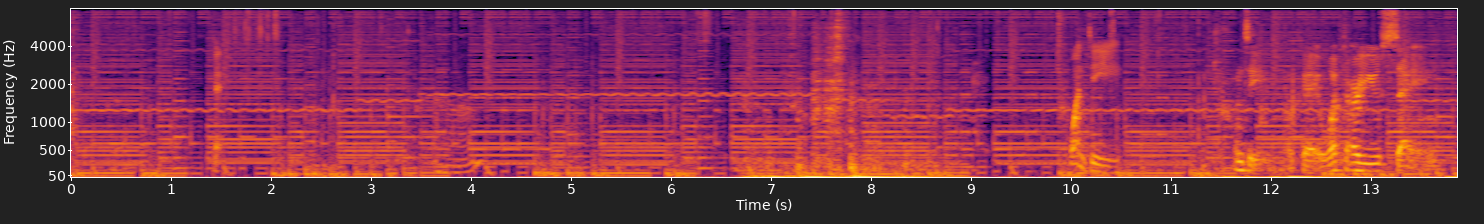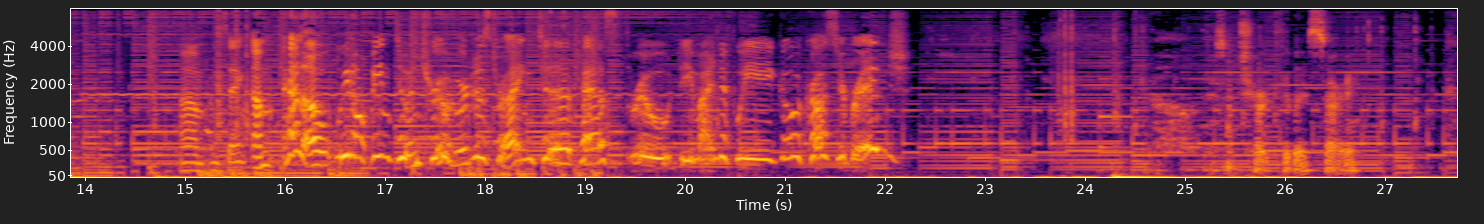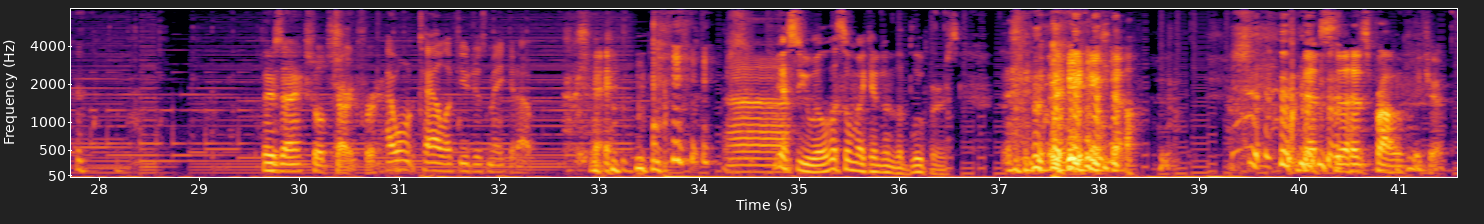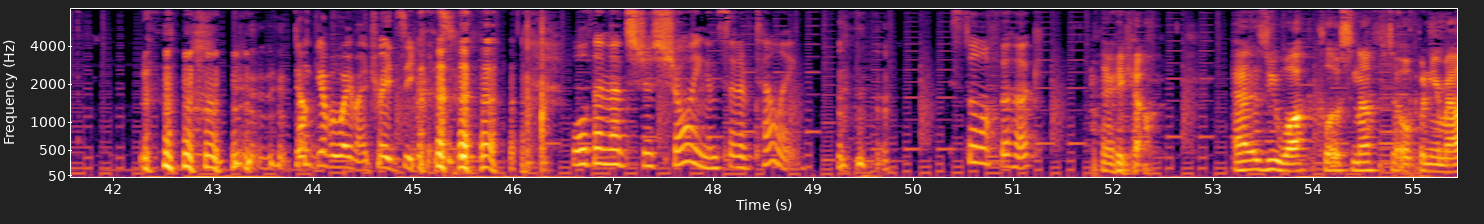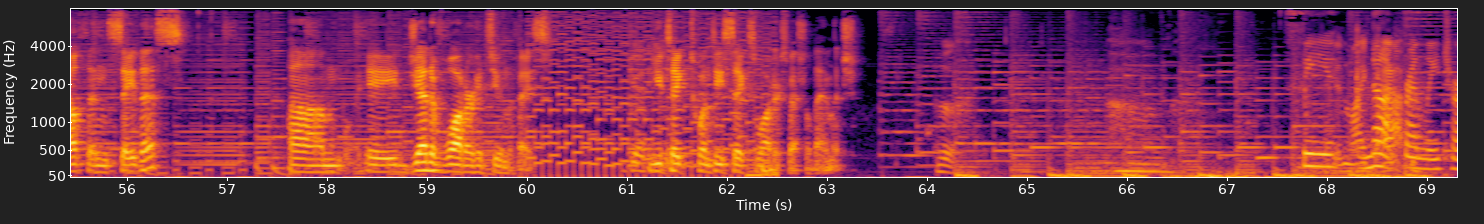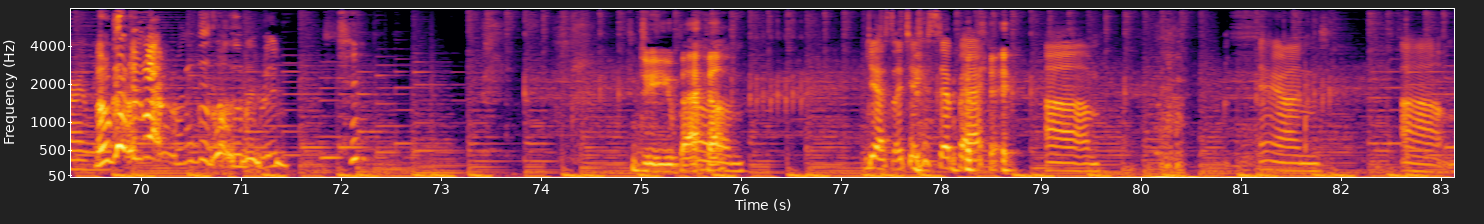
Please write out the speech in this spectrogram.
20. 20. Okay, what are you saying? Um, I'm saying, um, hello, we don't mean to intrude. We're just trying to pass through. Do you mind if we go across your bridge? There's a chart for this, sorry. There's an actual chart for I won't tell if you just make it up. Okay. uh, yes, you will. This will make it into the bloopers. there you go. that's, uh, that's probably true. Don't give away my trade secrets. Well, then that's just showing instead of telling. Still off the hook. There you go. As you walk close enough to open your mouth and say this, um, a jet of water hits you in the face. Good. You take 26 water special damage. Ugh. See, Didn't like not that. friendly, Charlie. Do you back up? Um, yes, I take a step back. Okay. Um, and um,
